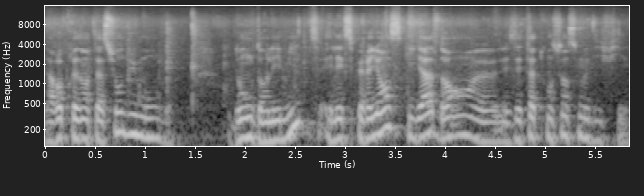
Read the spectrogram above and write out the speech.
la représentation du monde, donc dans les mythes et l'expérience qu'il y a dans euh, les états de conscience modifiés.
